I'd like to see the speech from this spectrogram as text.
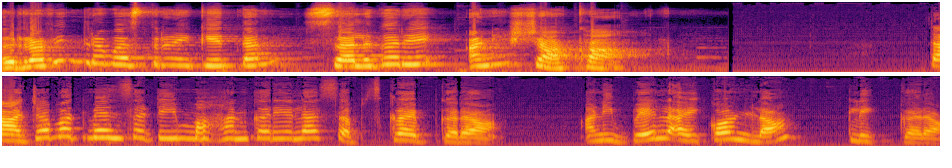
रवींद्र वस्त्रनिकेतन सलगरे आणि शाखा. ताज्या बातम्यांसाठी महान करेला सबस्क्राईब करा आणि बेल आयकॉनला क्लिक करा.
